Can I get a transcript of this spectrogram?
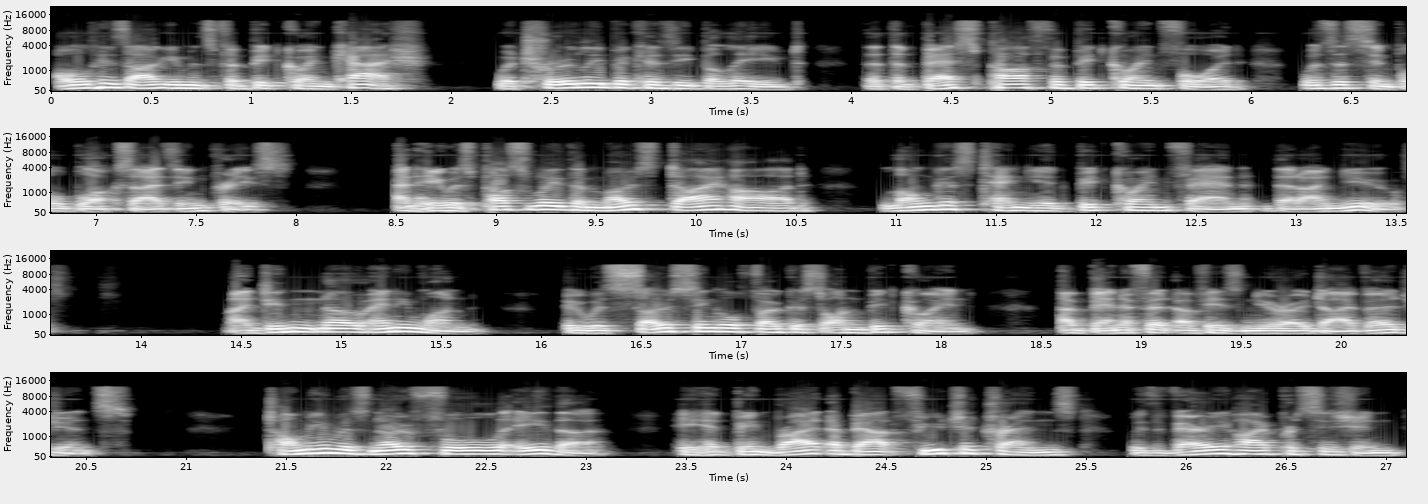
All his arguments for Bitcoin Cash were truly because he believed that the best path for Bitcoin forward was a simple block size increase. And he was possibly the most die-hard, longest tenured Bitcoin fan that I knew. I didn't know anyone who was so single focused on Bitcoin, a benefit of his neurodivergence. Tommy was no fool either. He had been right about future trends with very high precision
